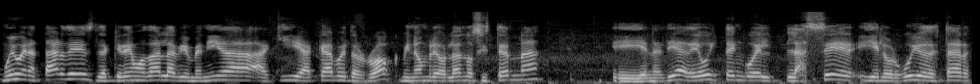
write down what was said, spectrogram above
Muy buenas tardes, les queremos dar la bienvenida aquí a Capital Rock. Mi nombre es Orlando Cisterna y en el día de hoy tengo el placer y el orgullo de estar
